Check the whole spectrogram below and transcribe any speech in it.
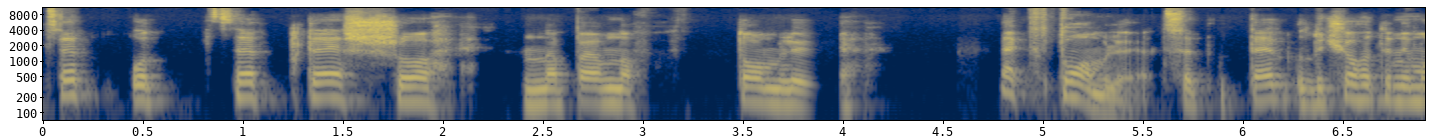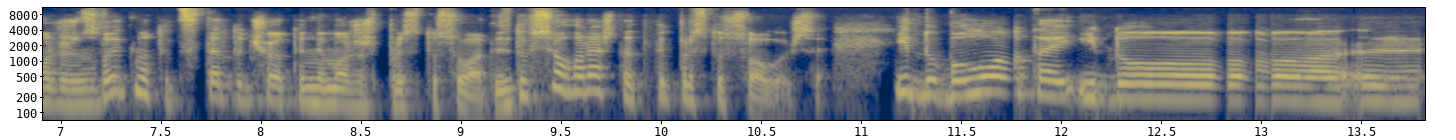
Це от це те, що напевно втомлює. Як втомлює, це те, до чого ти не можеш звикнути, це те, до чого ти не можеш пристосуватись. До всього решта ти пристосовуєшся. І до болота, і до е,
